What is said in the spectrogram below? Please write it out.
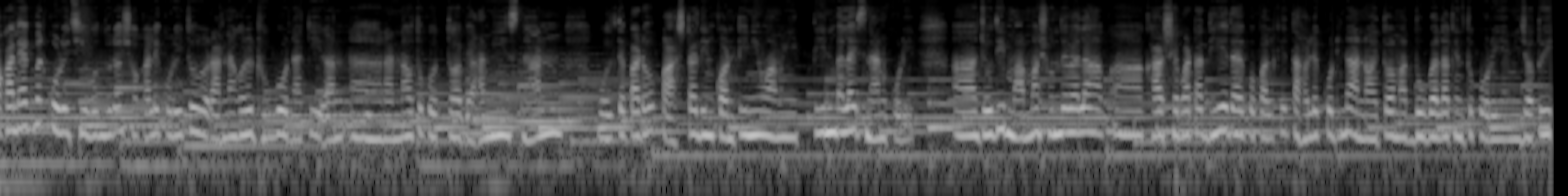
সকালে একবার করেছি বন্ধুরা, সকালে করেই তো রান্নাঘরে ঢুকবো নাকি? রান্নাও তো করতে হবে। আমি স্নান বলতে পারো, পাঁচটা দিন কন্টিনিউ আমি তিন বেলায় স্নান করি। যদি মাম্মা সন্ধেবেলা খাওয়ার সেবাটা দিয়ে দেয় গোপালকে, তাহলে করি না, নয়তো আমার দুবেলা কিন্তু করি আমি। যতই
